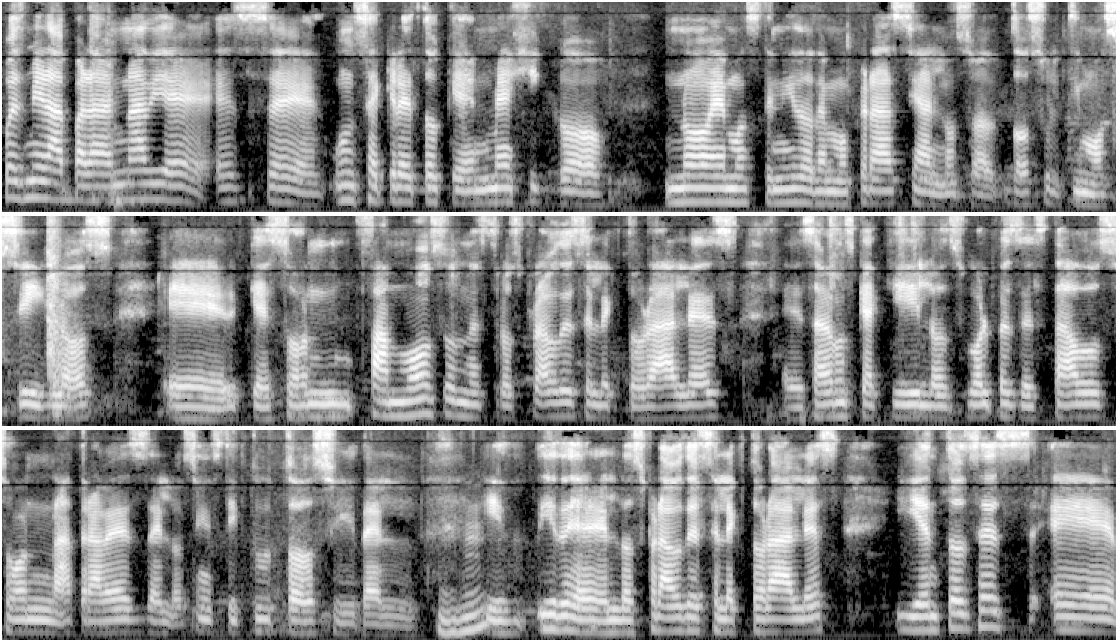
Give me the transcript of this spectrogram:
Pues mira, para nadie es eh, un secreto que en México no hemos tenido democracia en los dos últimos siglos, eh, que son famosos nuestros fraudes electorales. Eh, sabemos que aquí los golpes de Estado son a través de los institutos y, del, y, de los fraudes electorales. Y entonces, eh,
